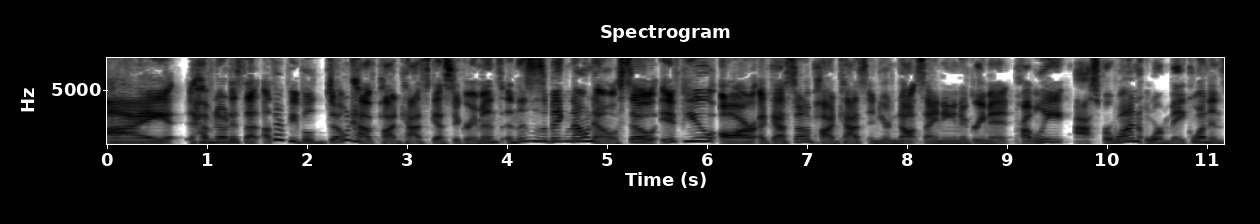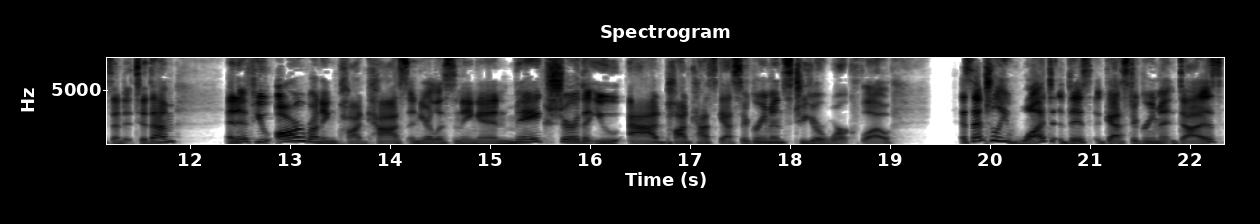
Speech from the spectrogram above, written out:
I have noticed that other people don't have podcast guest agreements, and this is a big no no. So, if you are a guest on a podcast and you're not signing an agreement, probably ask for one or make one and send it to them. And if you are running podcasts and you're listening in, make sure that you add podcast guest agreements to your workflow. Essentially, what this guest agreement does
